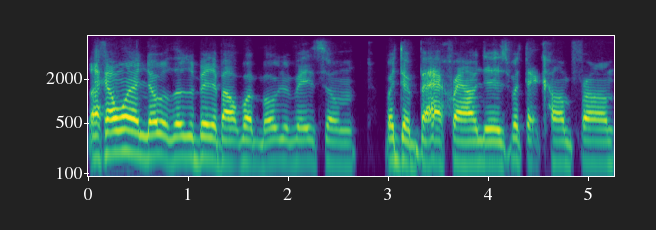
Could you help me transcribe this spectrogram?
Like I want to know a little bit about what motivates them, what their background is, what they come from,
